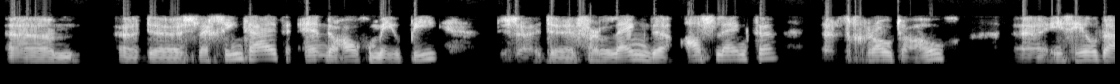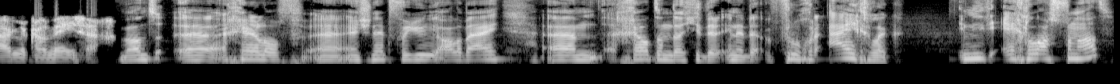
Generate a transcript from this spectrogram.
um, de slechtziendheid en de hoge myopie, dus de verlengde aslengte, het grote oog, uh, is heel duidelijk aanwezig. Want uh, Gerlof en Jeanette, voor jullie allebei, um, geldt dan dat je er inderdaad vroeger eigenlijk niet echt last van had?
